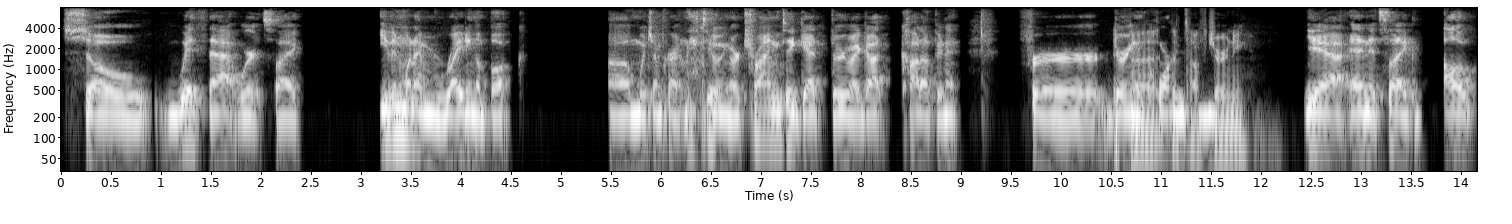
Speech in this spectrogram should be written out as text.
So with that, where it's like, even when I'm writing a book, um, which I'm currently doing or trying to get through, I got caught up in it for during a, quarantine. tough journey. Yeah, and it's like I'll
